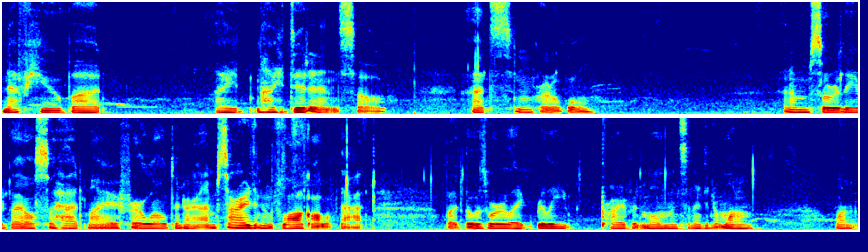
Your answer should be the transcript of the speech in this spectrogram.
nephew, but I I didn't. So that's incredible. And I'm so relieved. I also had my farewell dinner. I'm sorry I didn't vlog all of that, but those were like really private moments, and I didn't want want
